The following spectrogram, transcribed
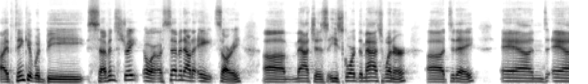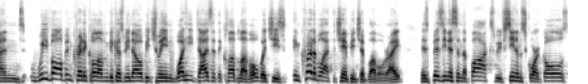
I think it would be seven straight or uh, seven out of eight, sorry, um, matches. He scored the match winner uh, today. And and we've all been critical of him because we know between what he does at the club level, which he's incredible at the championship level, right? His busyness in the box, we've seen him score goals,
